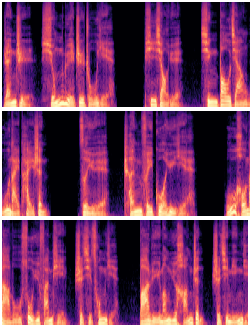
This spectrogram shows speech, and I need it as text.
仁智，雄略之主也。”披笑曰：“卿褒奖吾乃太甚。”子曰：“臣非过誉也。吴侯纳鲁肃于凡品，是其聪也；把吕蒙于行阵，是其明也；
